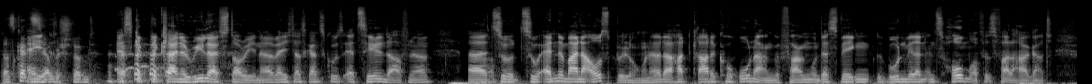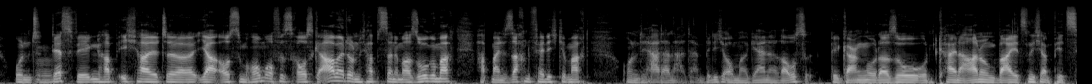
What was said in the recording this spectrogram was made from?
Das kennst Ey, du ja bestimmt. Es gibt eine kleine Real-Life-Story, ne? wenn ich das ganz kurz erzählen darf. Ne? Äh, ja. zu, zu Ende meiner Ausbildung. Ne? Da hat gerade Corona angefangen und deswegen wurden wir dann ins Homeoffice verlagert. Und mhm. deswegen habe ich halt äh, ja aus dem Homeoffice rausgearbeitet und ich habe es dann immer so gemacht, habe meine Sachen fertig gemacht und ja, dann, dann bin ich auch mal gerne rausgegangen oder so und keine Ahnung, war jetzt nicht am PC.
